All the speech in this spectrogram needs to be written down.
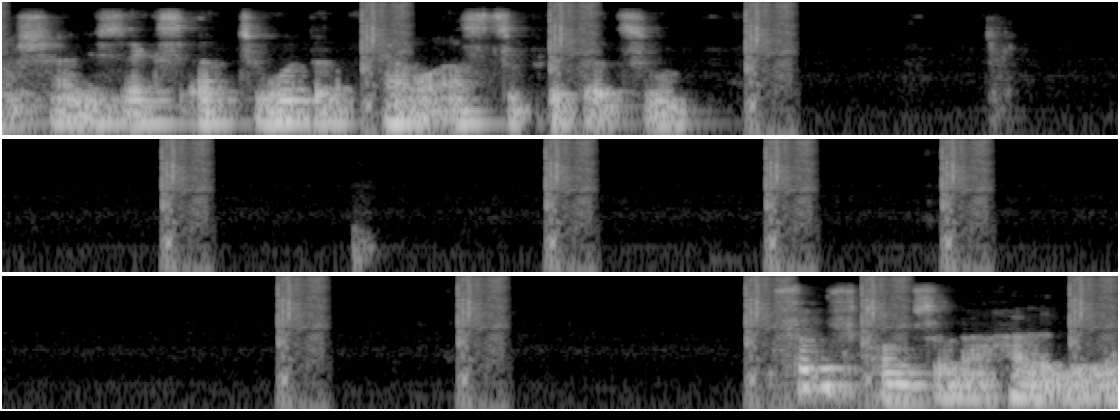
Wahrscheinlich 6 Atur, dann Karo Ass zu dritt dazu. Fünf Trumps oder Halleluja.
